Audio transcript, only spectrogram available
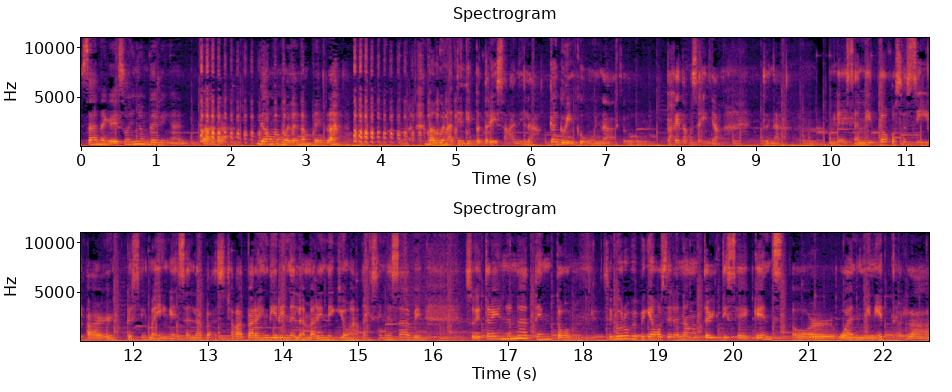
sana guys, huwag niyong galingan para hindi ako mawala ng pera. Bago natin ipatry sa kanila, gagawin ko muna. So, pakita ko sa inyo. Ito na. Guys, andito ako sa CR kasi maingay sa labas. Tsaka para hindi rin nila marinig yung aking sinasabi. So, itry na natin to. Siguro bibigyan ko sila ng 30 seconds or 1 minute para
